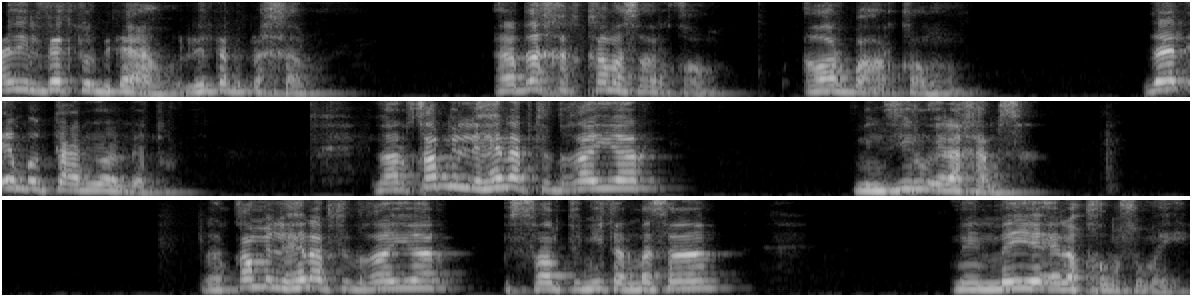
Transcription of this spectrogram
ادي ال vector بتاعه اللي انت بتدخله. أنا بدخل خمس ارقام أو أربع ارقام اهو ده ال input بتاع ال neural network. الارقام اللي هنا بتتغير من 0 إلى 5 الارقام اللي هنا بتتغير بالسنتيمتر مثلا من 100 إلى 500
